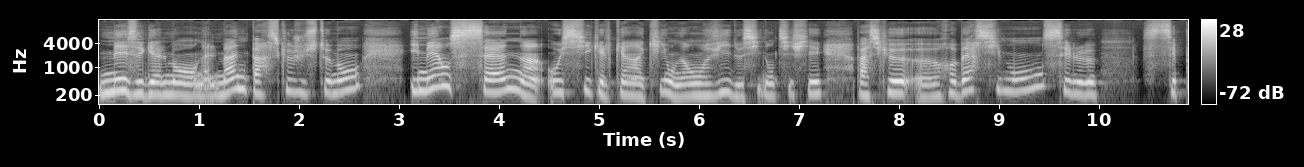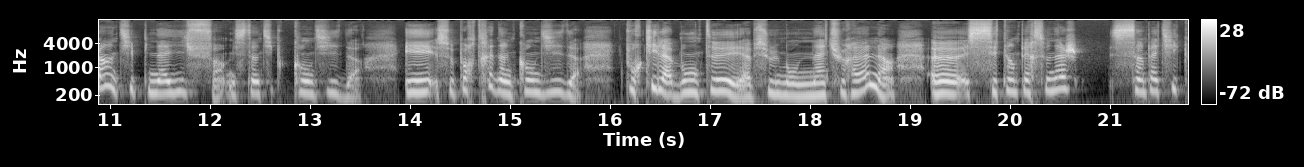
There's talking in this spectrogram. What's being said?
mais également en Allemagne, parce que justement, il met en scène aussi quelqu'un à qui on a envie de s'identifier, parce que euh, Robert Simon, c'est le c'est pas un type naïf, hein, mais c'est un type candide. Et ce portrait d'un candide, pour qui la bonté est absolument naturelle, euh, c'est un personnage sympathique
